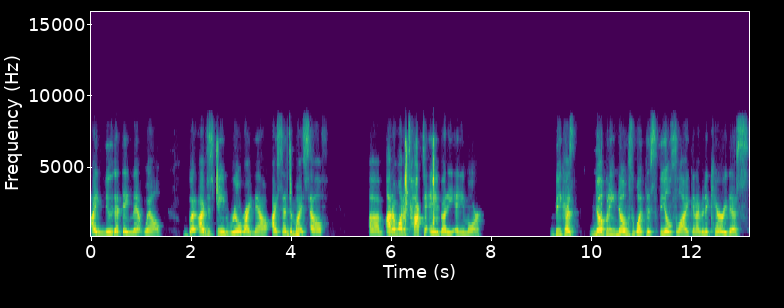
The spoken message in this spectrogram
I knew that they meant well, but I'm just being real right now. I said to mm-hmm. myself, um, I don't want to talk to anybody anymore because nobody knows what this feels like. And I'm going to carry this.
